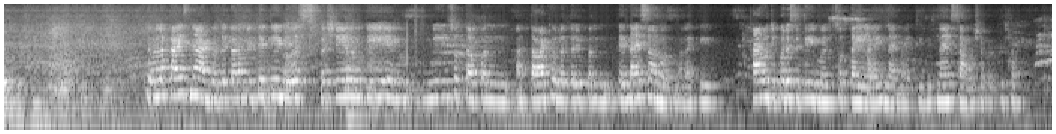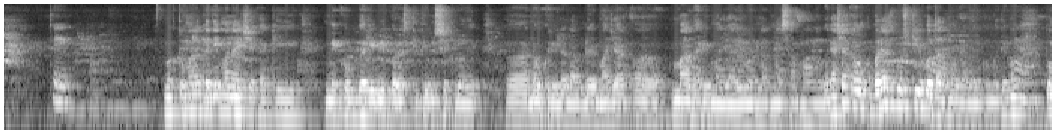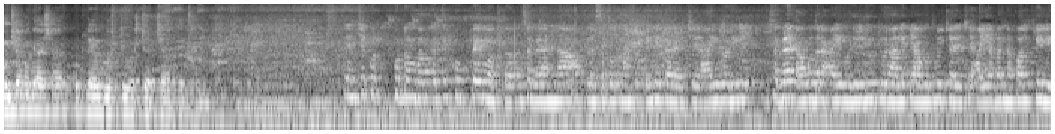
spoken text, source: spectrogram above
तर मला काहीच नाही आठवत आहे? कारण मी ते तीन दिवस कसे होती हे मी स्वतः पण आता आठवलं तरी पण ते नाही सहन होत मला की काय होती परिस्थिती मला स्वतःलाही नाही माहिती. मी नाही सांगू शकत ते मग तुम्हाला कधी म्हणायचे का की मी खूप गरिबी परिस्थितीतून शिकलोय. अं, नोकरीला लागलोय. माझ्या अं, माघारी माझ्या आई वडिलांना सांभाळ वगैरे अशा बऱ्याच गोष्टी होतात नवरा बायकोमध्ये. मग तुमच्यामध्ये अशा कुठल्या गोष्टीवर चर्चा झाली त्यांचे कुट कुटुंबाप्रती खूप प्रेम होतं. सगळ्यांना आपलंसं करून असं ते हे करायचे. आई वडील सगळ्यात अगोदर आई वडील ड्युटीवर आले की अगोदर विचारायचे आई आबांना कॉल केली.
